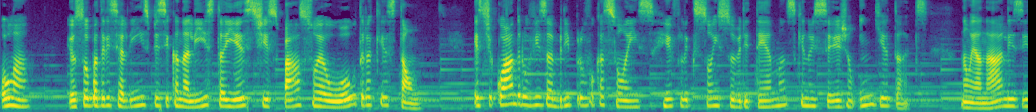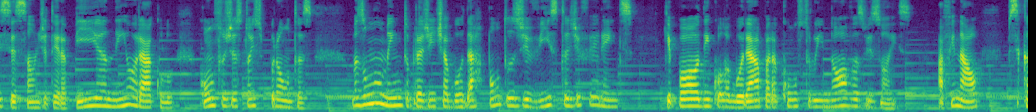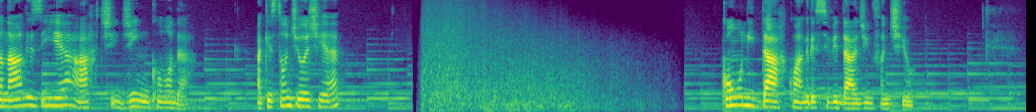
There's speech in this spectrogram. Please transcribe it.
Olá, eu sou Patrícia Lins, psicanalista, e este espaço é o Outra Questão. Este quadro visa abrir provocações, reflexões sobre temas que nos sejam inquietantes. Não é análise, sessão de terapia, nem oráculo com sugestões prontas, mas um momento para a gente abordar pontos de vista diferentes que podem colaborar para construir novas visões. Afinal, psicanálise é a arte de incomodar. A questão de hoje é: Como lidar com a agressividade infantil?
